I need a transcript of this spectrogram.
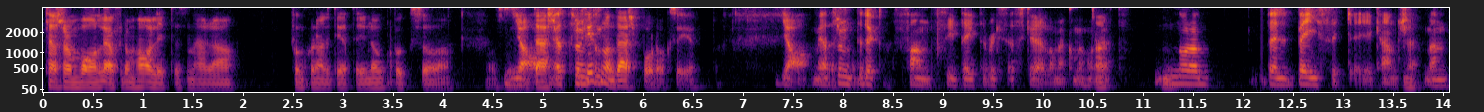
Kanske de vanliga, för de har lite sådana här uh, funktionaliteter i notebooks och, och. Ja, jag tror det finns inte- någon dashboard också ju. Ja, men jag tror inte det fanns i Databricks SQL om jag kommer ihåg Nej. rätt. Några väl basic grejer kanske, Mm. men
